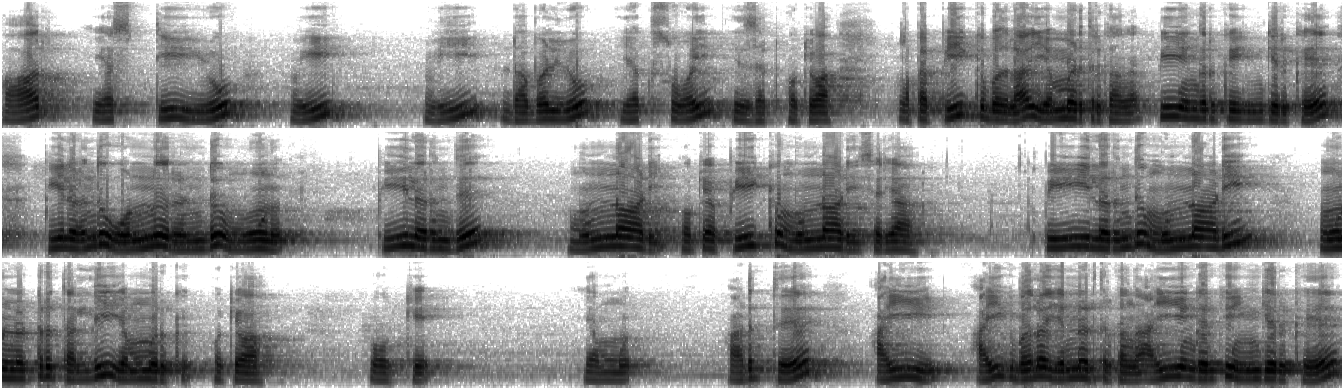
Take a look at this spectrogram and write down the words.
R V V W X Y Z ஓகேவா அப்போ பிக்கு பதிலாக எம் எடுத்திருக்காங்க. பி எங்கே இருக்குது இங்கே இருக்குது பியிலேருந்து ஒன்று ரெண்டு மூணு. பியிலேருந்து முன்னாடி. ஓகே பிக்கு முன்னாடி. சரியா? பியிலேருந்து முன்னாடி மூணு லெட்ரு தள்ளி எம் இருக்குது ஓகேவா ஓகே எம்மு அடுத்து ஐ ஐக்கு பதிலாக எண் எடுத்திருக்காங்க. ஐ எங்கே இருக்குது இங்கே இருக்குது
